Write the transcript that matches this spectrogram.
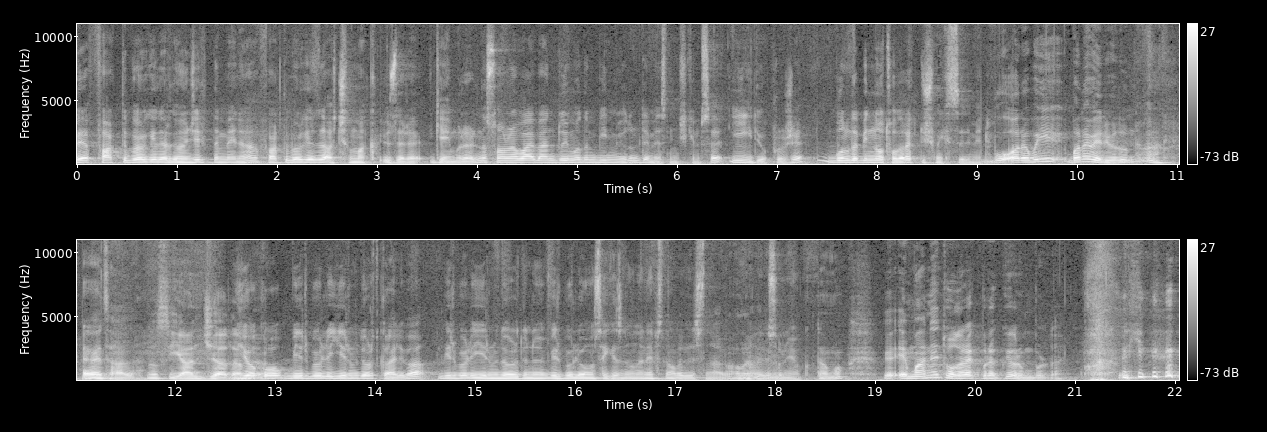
Ve farklı bölgelerde öncelikle MENA, farklı bölgelerde de açılmak üzere Gamer Arena. Sonra vay ben duymadım, bilmiyordum demesin hiç kimse. İyi gidiyor proje. Bunu da bir not olarak düşmek istedim yani. Bu arabayı bana veriyordun değil mi? Evet abi. Nasıl yancı adam Yok o 1 bölü 24 galiba. 1 bölü 24'ünü, 1 bölü 18'ini onların hepsini alabilirsin abi. Alabilirim. sorun yok. Tamam. E, Emanet olarak bırakıyorum burada.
